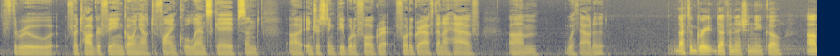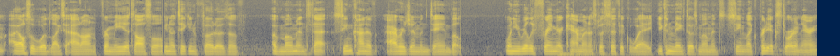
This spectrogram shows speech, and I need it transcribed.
through photography and going out to find cool landscapes and uh, interesting people to photogra- photograph than I have um, without it. That's a great definition, Nico. Um, I also would like to add on. For me, it's also you know taking photos of of moments that seem kind of average and mundane, but when you really frame your camera in a specific way, you can make those moments seem like pretty extraordinary.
